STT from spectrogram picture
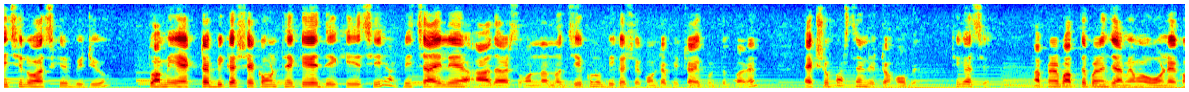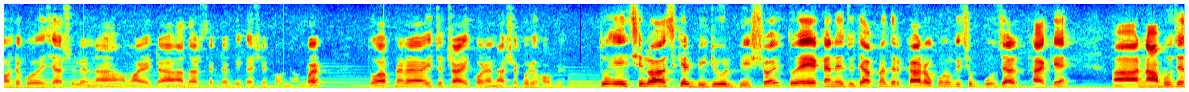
এই ছিল আজকের ভিডিও তো আমি একটা বিকাশ অ্যাকাউন্ট থেকে দেখিয়েছি। আপনি চাইলে আদার্স অন্যান্য যে কোনো বিকাশ অ্যাকাউন্ট আপনি ট্রাই করতে পারেন। একশো পার্সেন্ট এটা হবে, ঠিক আছে? আপনারা ভাবতে পারেন যে আমি আমার ওন অ্যাকাউন্টে করেছি, আসলে না, আমার এটা আদার্স একটা বিকাশ অ্যাকাউন্ট নাম্বার তো আপনারা এটা ট্রাই করেন, আশা করি হবে। তো এই ছিল আজকের ভিডিওর বিষয়। তো এখানে যদি আপনাদের কারও কোনো কিছু বোঝার থাকে না বুঝে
